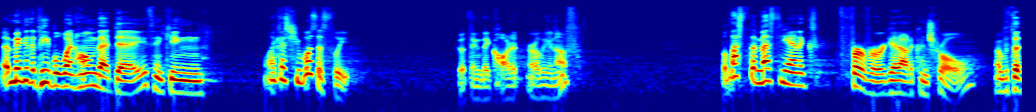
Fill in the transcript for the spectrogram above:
Uh, maybe the people went home that day thinking, well, I guess she was asleep. Good thing they caught it early enough. But lest the messianic fervor get out of control, right, with the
